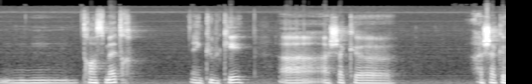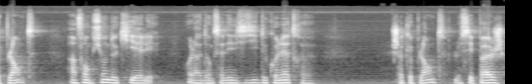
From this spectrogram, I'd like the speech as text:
mm, transmettre, inculquer à, chaque, euh, à chaque plante en fonction de qui elle est. Voilà, donc ça nécessite de connaître euh, chaque plante, le cépage,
